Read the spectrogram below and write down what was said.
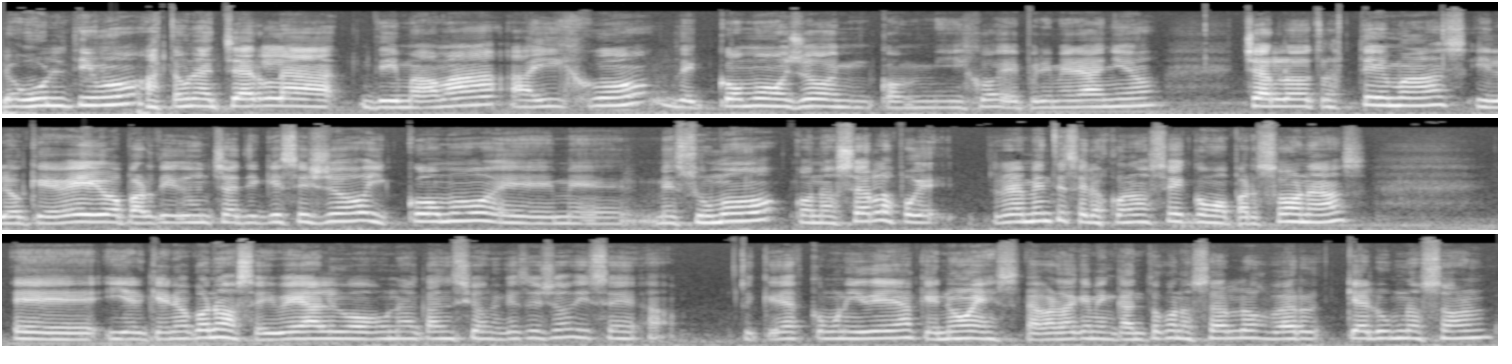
lo último, hasta una charla de mamá a hijo, de cómo yo con mi hijo de primer año charlo de otros temas y lo que veo a partir de un chat y qué sé yo, y cómo eh, me, me sumó conocerlos, porque realmente se los conoce como personas, eh, y el que no conoce y ve algo, una canción, qué sé yo, dice, ah, te quedas como una idea que no es. La verdad que me encantó conocerlos, ver qué alumnos son,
